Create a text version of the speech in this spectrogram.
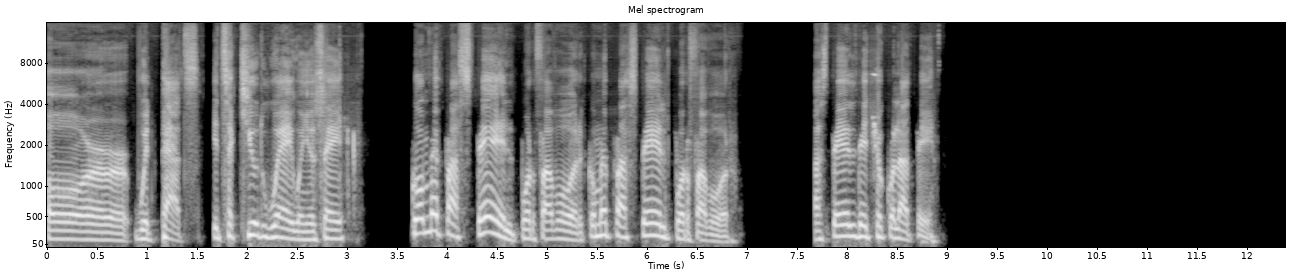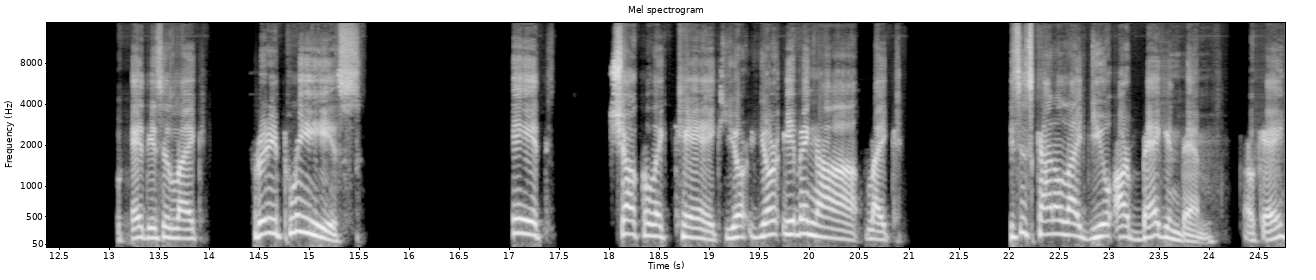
or with pets. It's a cute way when you say, come pastel, por favor, come pastel, por favor. Pastel de chocolate. Okay, this is like, pretty please, eat chocolate cake. You're you're even uh like this is kind of like you are begging them, okay?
